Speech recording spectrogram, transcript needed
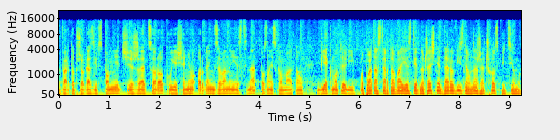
Warto przy okazji wspomnieć, że co roku jesienią organizowany jest nad Poznańską Maltą bieg motyli. Opłata startowa jest jednocześnie darowizną na rzecz hospicjum.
